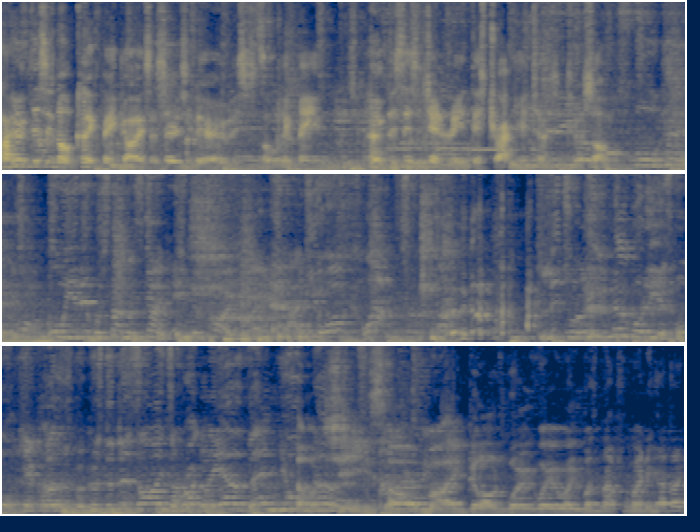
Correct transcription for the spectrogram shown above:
I hope this is not clickbait, guys. I seriously do. I hope this is not clickbait. I hope this is genuinely a diss track. It turns into a song. Oh jeez. Oh my god. Wait, wait, wait. Wasn't that from when he had like,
